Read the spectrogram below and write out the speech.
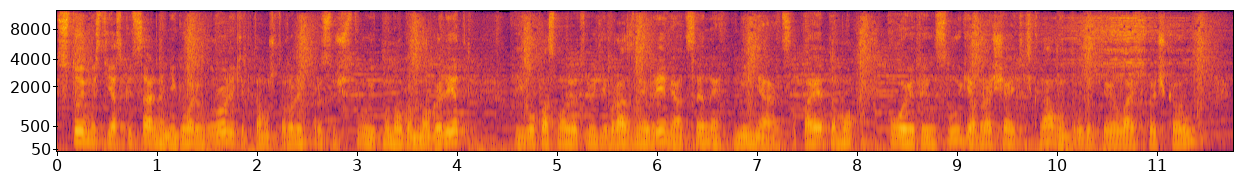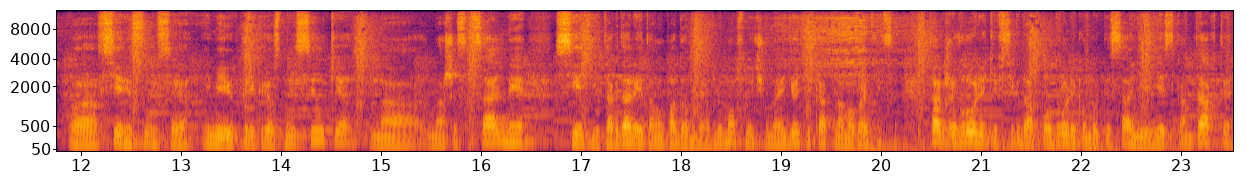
Стоимость я специально не говорю в ролике, потому что ролик просуществует много-много лет – его посмотрят люди в разное время, а цены меняются. Поэтому по этой услуге обращайтесь к нам в intrudertvlife.ru. Э, все ресурсы имеют перекрестные ссылки на наши социальные сети и так далее и тому подобное. В любом случае найдете, как нам обратиться. Также в ролике всегда, под роликом в описании есть контакты.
